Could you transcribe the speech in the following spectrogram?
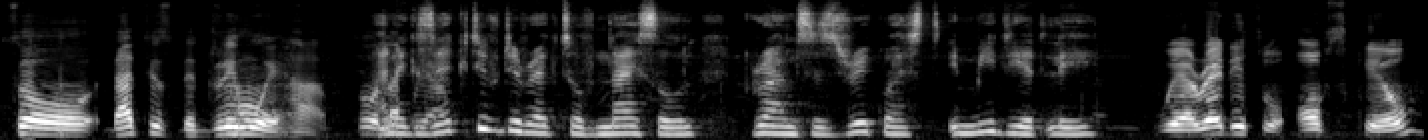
So that is the dream we have. So An executive director of NIRSAL grants his request immediately. We are ready to upscale,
